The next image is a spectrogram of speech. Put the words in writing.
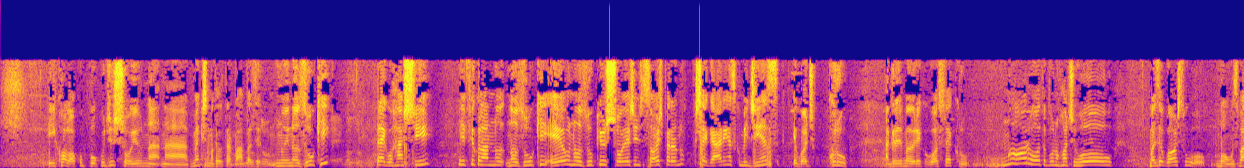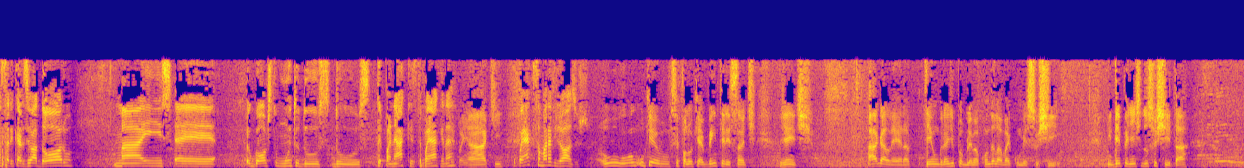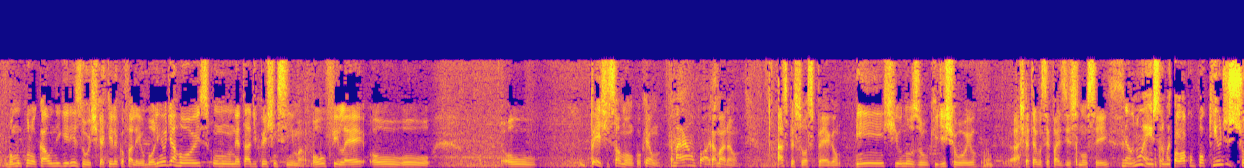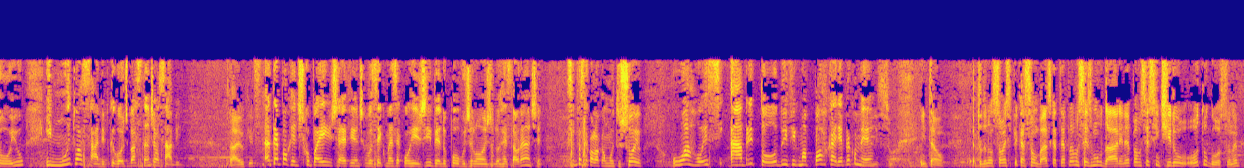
e coloco um pouco de shoyu na, na como é que chama aquela no inozuki, é, pego o hashi e fico lá no Nozuki, eu, Nozuki e o Shoei, a gente só esperando chegarem as comidinhas. Eu gosto de cru. A grande maioria que eu gosto é cru. Uma hora ou outra vou no hot roll, mas eu gosto, bom, os maçaricares eu adoro, mas é, eu gosto muito dos, dos teppanyaki, teppanyaki, né? Teppanyaki. Teppanyaki são maravilhosos. O, o, o que você falou que é bem interessante, gente, a galera tem um grande problema quando ela vai comer sushi independente do sushi, tá? Vamos colocar o nigiri sushi, que é aquele que eu falei, o bolinho de arroz com um netado de peixe em cima, ou filé, ou, ou, ou peixe, salmão, qualquer um. Camarão pode? Camarão. As pessoas pegam, enchem o nozuki de shoyu. Acho que até você faz isso, não sei. Não, não enche, mas coloca um pouquinho de shoyu e muito wasabi, porque eu gosto bastante wasabi. Ah, que... Até porque, desculpa aí, chefe, antes que você comece a corrigir, vendo o povo de longe no restaurante, se você coloca muito shoyu, o arroz se abre todo e fica uma porcaria para comer. Isso. Então, eu tô dando só uma explicação básica até para vocês mudarem, né? Para vocês sentirem outro gosto, né?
